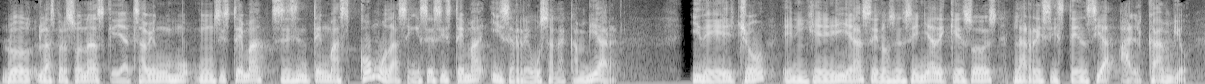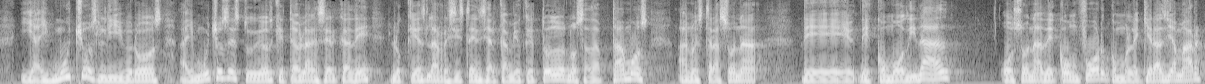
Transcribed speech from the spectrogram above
las personas que ya saben un, un, sistema se sienten más cómodas en ese sistema y se rehusan a cambiar. Y de hecho, en ingeniería se nos enseña de que eso es la resistencia al cambio. Y hay muchos libros, hay muchos estudios que te hablan acerca de lo que es la resistencia al cambio, que todos nos adaptamos a nuestra zona de, comodidad o zona de confort, como le quieras llamar,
